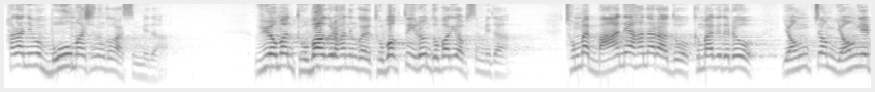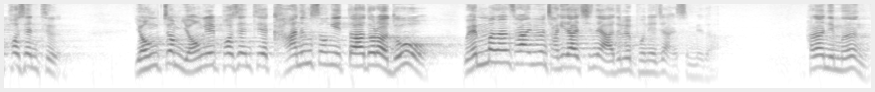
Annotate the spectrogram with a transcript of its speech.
하나님은 모험하시는 것 같습니다. 위험한 도박을 하는 거예요. 도박도 이런 도박이 없습니다. 정말 만에 하나라도 그 말 그대로 0.01% 0.01%의 가능성이 있다 하더라도 웬만한 사람이면 자기 자신의 아들을 보내지 않습니다. 하나님은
